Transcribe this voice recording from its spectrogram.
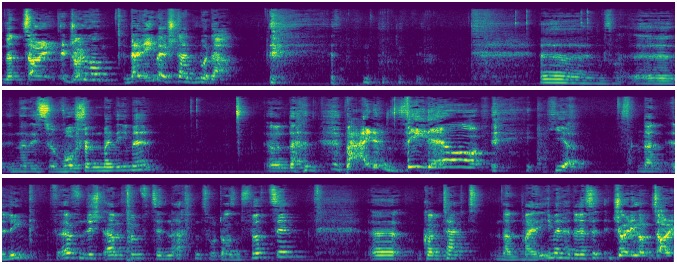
Dann, sorry, Entschuldigung, deine E-Mail stand nur da. äh, äh, dann ist so, wo stand meine E-Mail? Und dann bei einem Video hier. Und dann Link veröffentlicht am 15.08.2014 äh, Kontakt, dann meine E-Mail-Adresse. Entschuldigung, sorry,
